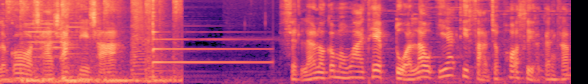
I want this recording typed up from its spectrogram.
แล้วก็ชาชักเดชา เสร็จแล้วเราก็มาไหว้เทพตัวเล่าเอี้ยที่ศาลเจ้าพ่อเสือกันครับ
